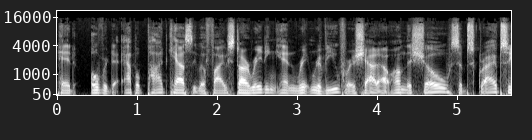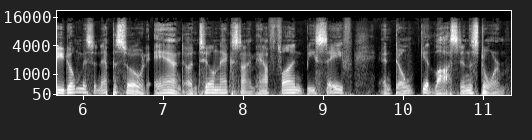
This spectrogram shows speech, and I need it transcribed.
Head over to Apple Podcasts, leave a five star rating and written review for a shout out on the show. Subscribe so you don't miss an episode. And until next time, have fun, be safe, and don't get lost in the storm.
